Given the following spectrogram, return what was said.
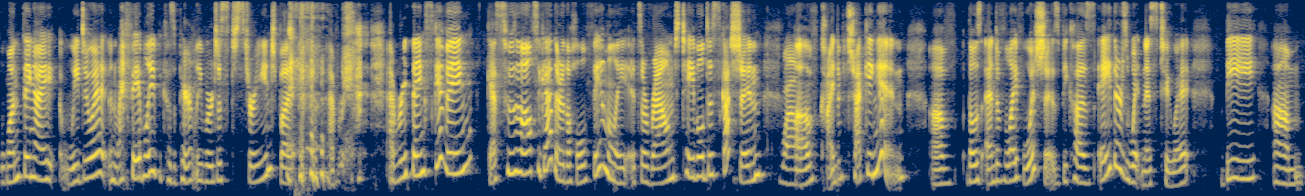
one thing I we do it in my family because apparently we're just strange, but every every Thanksgiving guess who's all together? The whole family. It's a round table discussion wow. of kind of checking in of those end of life wishes because A, there's witness to it. B, um,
